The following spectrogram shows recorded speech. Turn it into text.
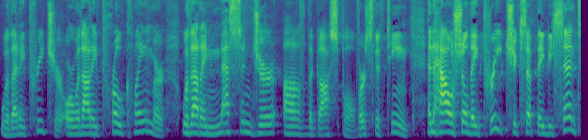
without a preacher or without a proclaimer, without a messenger of the gospel? Verse 15. And how shall they preach except they be sent?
